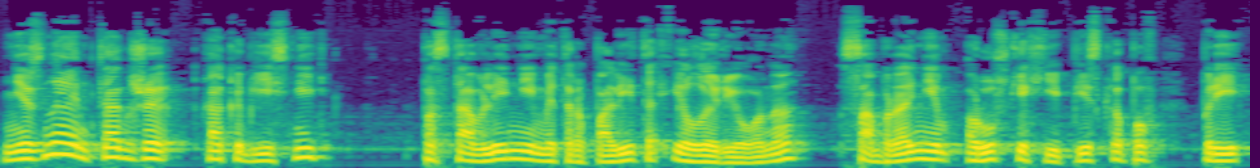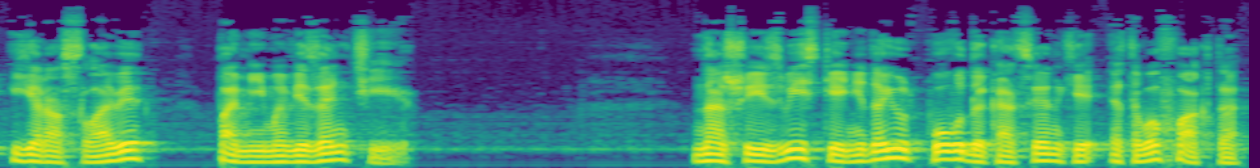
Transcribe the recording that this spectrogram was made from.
Не знаем также, как объяснить поставление митрополита Илариона собранием русских епископов при Ярославе помимо Византии. Наши известия не дают повода к оценке этого факта,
